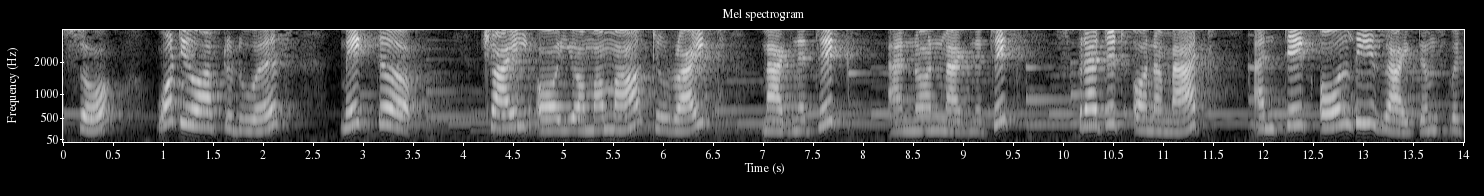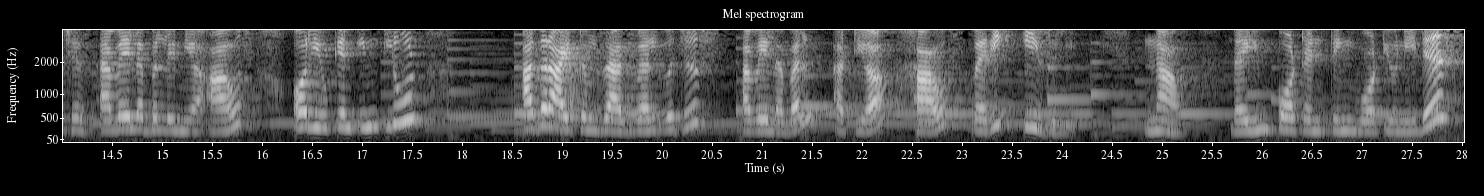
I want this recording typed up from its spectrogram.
So what you have to do is make the child or your mama to write magnetic and non-magnetic, spread it on a mat and take all these items which is available in your house or you can include other items as well which is available at your house very easily. Now the important thing what you need is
